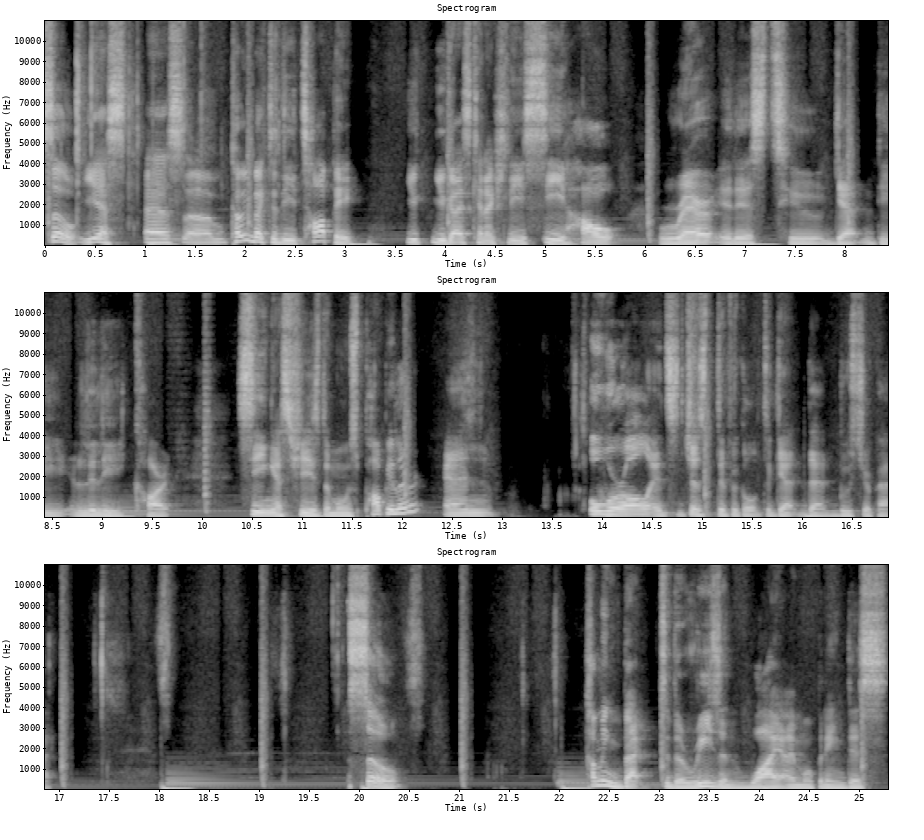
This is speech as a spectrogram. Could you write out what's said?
So yes, as uh, coming back to the topic, you, you guys can actually see how rare it is to get the Lillie card, seeing as she's the most popular and overall it's just difficult to get that booster pack. So, coming back to the reason why I'm opening this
